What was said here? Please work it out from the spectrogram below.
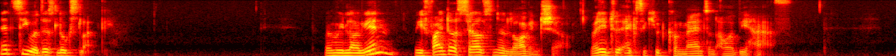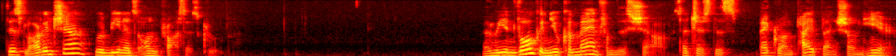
Let's see what this looks like. When we log in, we find ourselves in a login shell, ready to execute commands on our behalf. This login shell will be in its own process group. When we invoke a new command from this shell, such as this background pipeline shown here,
